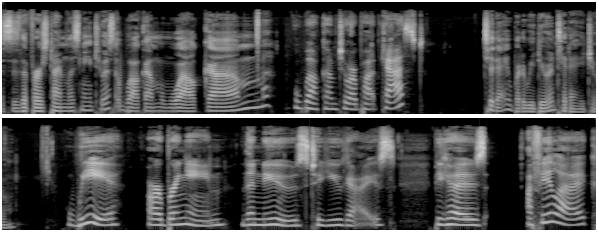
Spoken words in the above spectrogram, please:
this is the first time listening to us, welcome, welcome. Welcome to our podcast. Today, what are we doing today, Jewel? We are bringing the news to you guys because I feel like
